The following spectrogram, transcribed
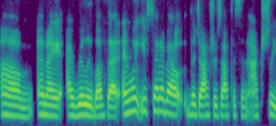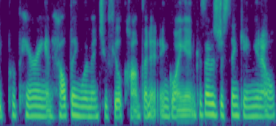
Um, and I, I really love that. And what you said about the doctor's office and actually preparing and helping women to feel confident in going in, because I was just thinking, you know,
